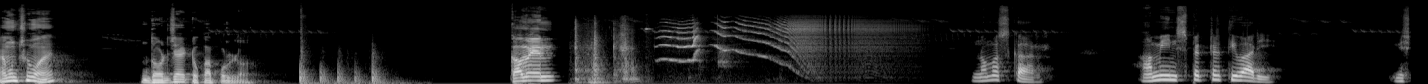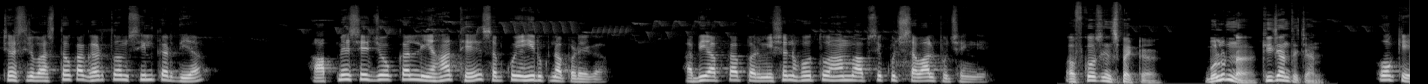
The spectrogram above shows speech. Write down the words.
এমন সময় দরজায় টোকা পড়ল। কামেন নমস্কার। আমি ইন্সপেক্টর তিওয়ারি। मिस्टर श्रीवास्तव का घर तो हम सील कर दिया आप में से जो कल यहाँ थे सबको यहीं रुकना पड़ेगा अभी आपका परमिशन हो तो हम आपसे कुछ सवाल पूछेंगे অফকোর্স ইন্সপেক্টর বলুন না কি জানতে চান ওকে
